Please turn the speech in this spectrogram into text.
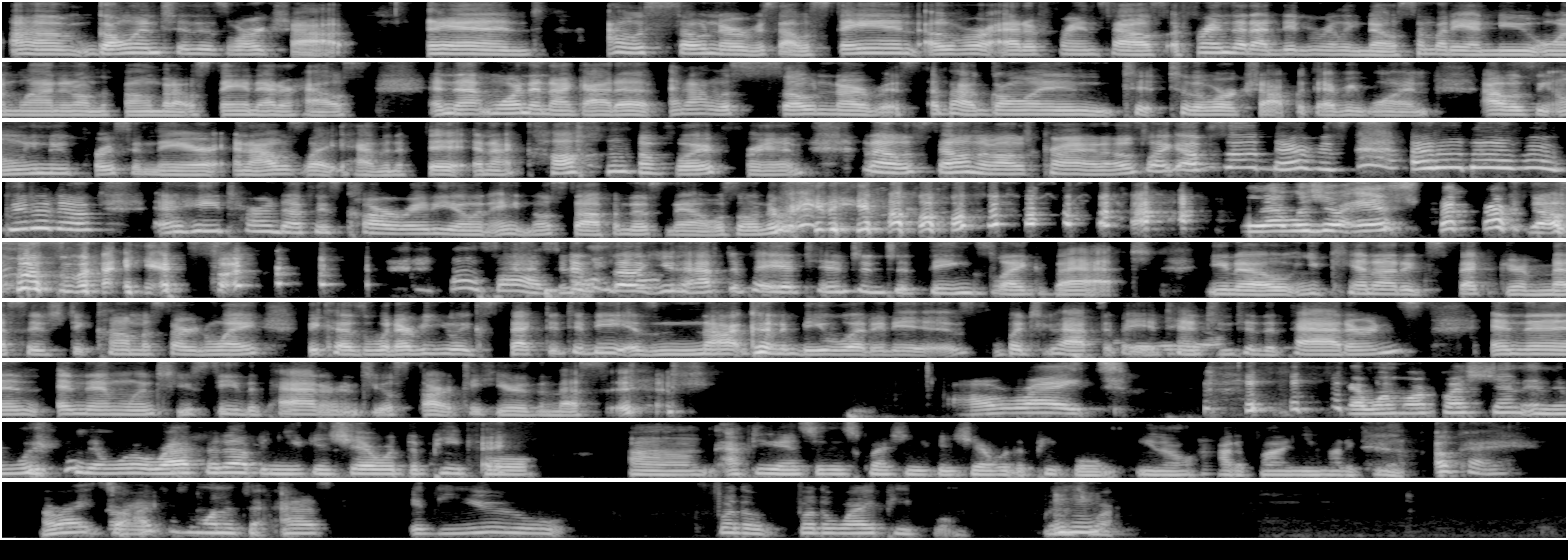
um, going to this workshop and I was so nervous. I was staying over at a friend's house, a friend that I didn't really know, somebody I knew online and on the phone, but I was staying at her house. And that morning I got up and I was so nervous about going to, to the workshop with everyone. I was the only new person there and I was like having a fit. And I called my boyfriend and I was telling him I was crying. I was like, I'm so nervous. I don't know if I'm good enough. And he turned up his car radio and ain't no stopping us now was on the radio. that was your answer. that was my answer. That's awesome. And so you have to pay attention to things like that. You know, you cannot expect your message to come a certain way because whatever you expect it to be is not going to be what it is. But you have to pay attention to the patterns. And then and then once you see the patterns, you'll start to hear the message. All right. Got one more question and then we then we'll wrap it up and you can share with the people. Okay. Um, after you answer this question, you can share with the people, you know, how to find you, how to connect. Okay. All right. So I just wanted to ask if you, for the for the white people, mm-hmm. what,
